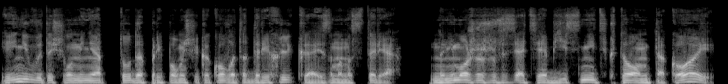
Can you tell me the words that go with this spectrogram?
и не вытащил меня оттуда при помощи какого-то дряхляка из монастыря но не можешь взять и объяснить, кто он такой?»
